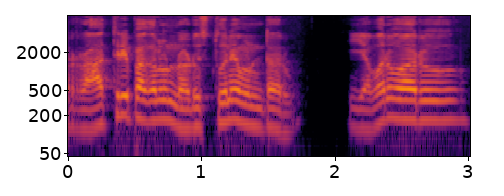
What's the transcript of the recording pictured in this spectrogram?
రాత్రి పగలు నడుస్తూనే ఉంటారు. ఎవరు వారు?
